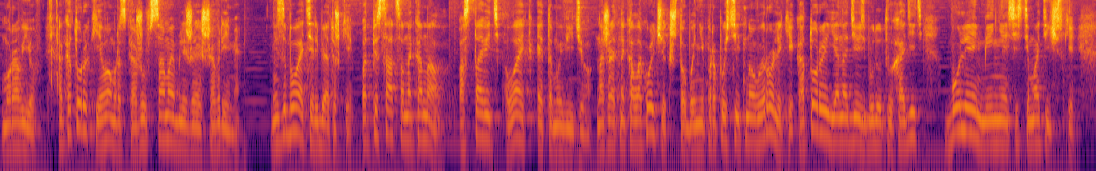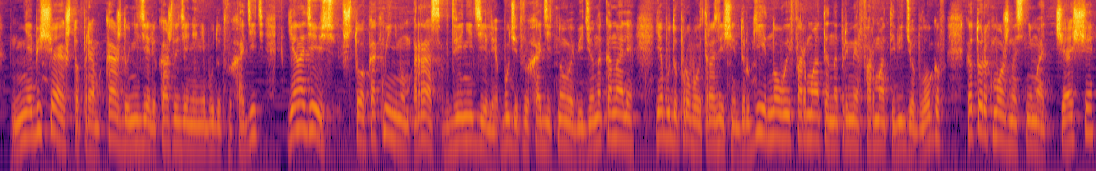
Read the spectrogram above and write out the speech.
муравьев, о которых я вам расскажу в самое ближайшее время. Не забывайте, ребятушки, подписаться на канал, поставить лайк этому видео, нажать на колокольчик, чтобы не пропустить новые ролики, которые, я надеюсь, будут выходить более-менее систематически. Не обещаю, что прям каждую неделю, каждый день они будут выходить. Я надеюсь, что как минимум раз в две недели будет выходить новое видео на канале. Я буду пробовать различные другие новые форматы, например, форматы видеоблогов, которых можно снимать чаще,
